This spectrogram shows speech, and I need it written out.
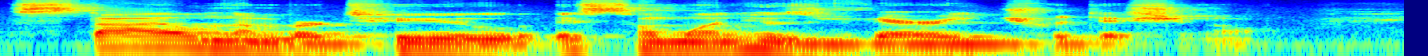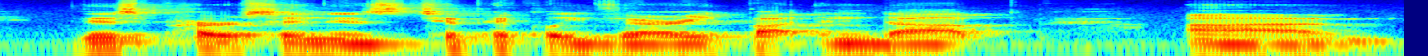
Style number two is someone who's very traditional. This person is typically very buttoned up. Um,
